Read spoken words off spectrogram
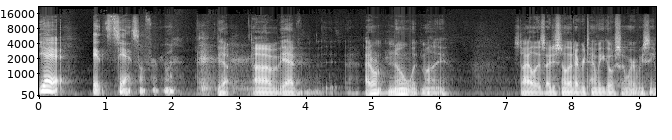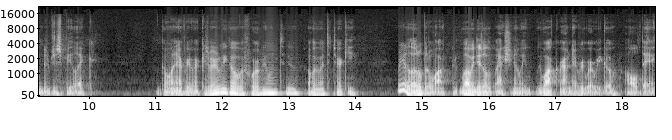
yeah, it's yeah, it's not for everyone. Yeah. Uh, yeah. I don't know what my style is. I just know that every time we go somewhere, we seem to just be like going everywhere. Because where did we go before we went to? Oh, we went to Turkey. We did a little bit of walk. Well, we did a, actually no. We, we walk around everywhere we go all day.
